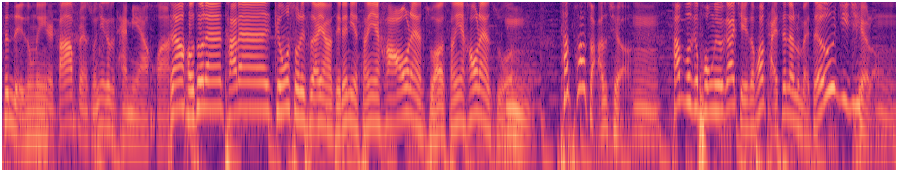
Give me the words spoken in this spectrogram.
整这种的。打不然说你个是弹棉花。然后后头呢，他呢跟我说的是，哎呀，这两年商演好难做，商演好难做。嗯。他跑爪子去了？嗯，他五个朋友给他介绍跑泰森南路卖手机去了。嗯，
